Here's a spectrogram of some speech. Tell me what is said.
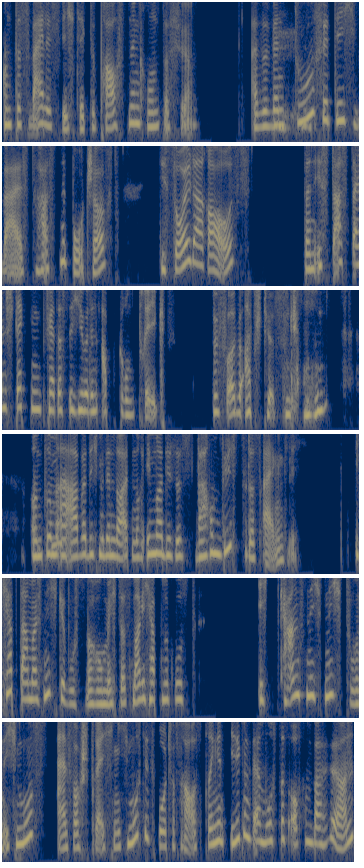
und das Weil ist wichtig, du brauchst einen Grund dafür. Also wenn mhm. du für dich weißt, du hast eine Botschaft, die soll da raus, dann ist das dein Steckenpferd, das dich über den Abgrund trägt, bevor du abstürzen kannst. Und darum mhm. erarbeite ich mit den Leuten noch immer dieses, warum willst du das eigentlich? Ich habe damals nicht gewusst, warum ich das mag. Ich habe nur gewusst, ich kann es nicht nicht tun. Ich muss einfach sprechen. Ich muss diese Botschaft rausbringen. Irgendwer muss das offenbar hören.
